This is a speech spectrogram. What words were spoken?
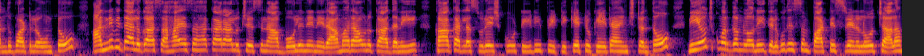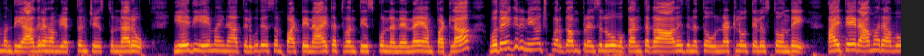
అందుబాటులో ఉంటూ అన్ని విధాలుగా సహాయ సహకారాలు చేసిన బోలినేని రామారావును కాదని కాకర్ల సురేష్కు టీడీపీ టికెట్ కేటాయించడంతో నియోజకవర్గంలోని తెలుగుదేశం పార్టీ శ్రేణులు చాలా మంది ఆగ్రహం వ్యక్తం చేస్తున్నారు. ఏది ఏమైనా తెలుగుదేశం పార్టీ నాయకత్వం తీసుకున్న నిర్ణయం పట్ల ఉదయగిరి నియోజకవర్గం ప్రజలు ఒకంతగా ఆవేదనతో ఉన్నట్లు తెలుస్తోంది. అయితే రామారావు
